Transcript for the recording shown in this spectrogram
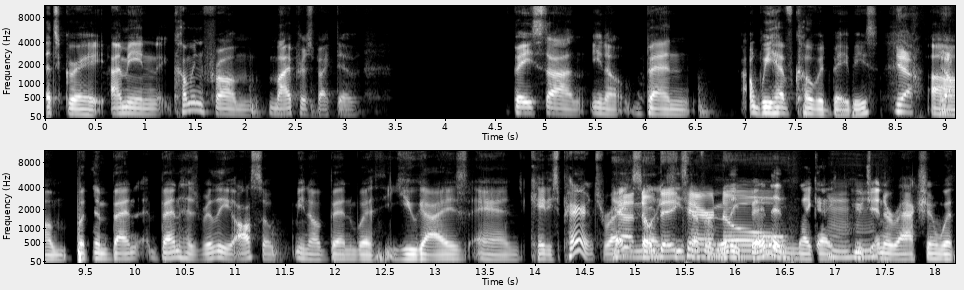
That's great. I mean, coming from my perspective, based on you know Ben, uh, we have COVID babies, Yeah. yeah. um, but then Ben Ben has really also you know been with you guys and Katie's parents, right? Yeah, no like, he's never daycare, really been in like a huge Mhm. interaction with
